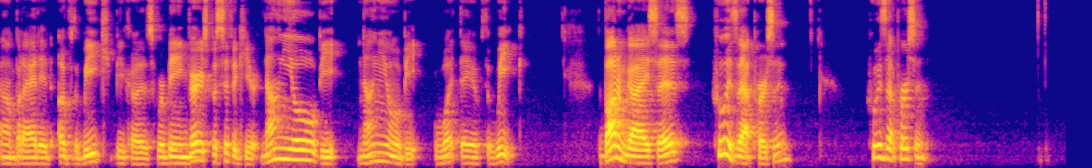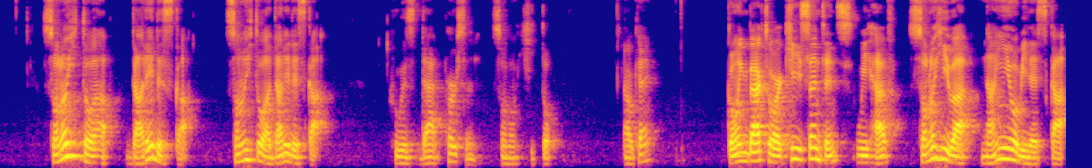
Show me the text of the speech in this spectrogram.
um, but I added of the week because we're being very specific here. Nanyobi, nanyobi, what day of the week? The bottom guy says, who is that person? Who is that person? その人は誰ですか その人は誰ですか Who is that person? その人。Okay? Going back to our key sentence, we have その日は何曜日ですか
